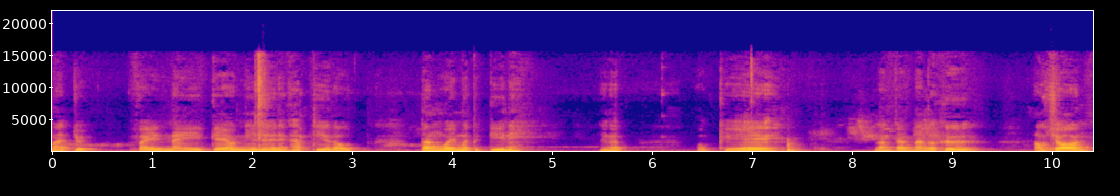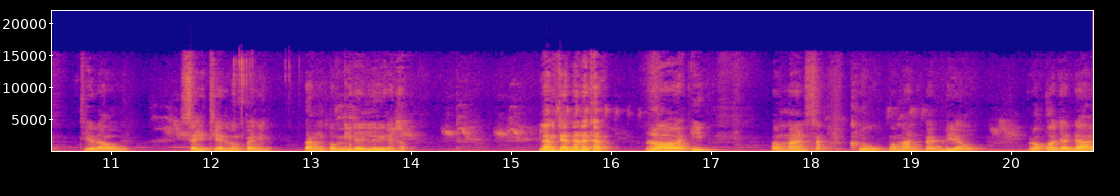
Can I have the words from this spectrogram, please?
มาจุดไฟในแก้วนี้เลยนะครับ ที่เราตั้งไว้เมื่อตะกี้นี้นะครับโอเค หลังจากนั้นก็คือเอาช้อนที่เราใส่เทียนลงไปนี่ตั้งตรงนี้ได้เลยนะครับ หลังจากนั้นนะครับ รออีกประมาณสักครู่ประมาณแป๊บเดียว เราก็จะได้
